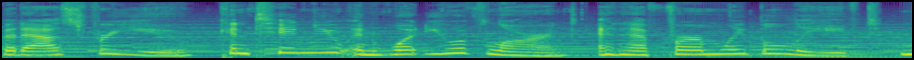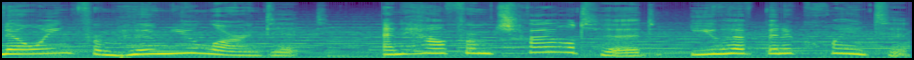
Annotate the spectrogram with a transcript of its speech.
But as for you, continue in what you have learned and have firmly believed, knowing from whom you learned it, and how from childhood you have been acquainted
